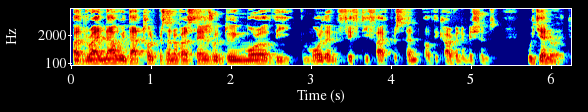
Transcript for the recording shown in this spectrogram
But right now, with that 12% of our sales, we're doing more of the more than 55% of the carbon emissions we generate.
